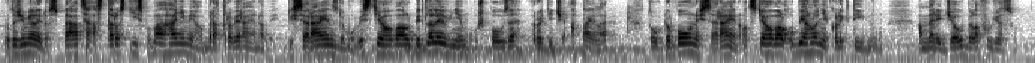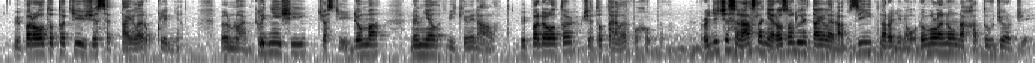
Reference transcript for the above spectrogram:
protože měli dost práce a starostí s pomáháním jeho bratrovi Ryanovi. Když se Ryan z domu vystěhoval, bydleli v něm už pouze rodiče a Tyler. Tou dobou, než se Ryan odstěhoval, uběhlo několik týdnů a Mary Joe byla v úžasu. Vypadalo to totiž, že se Tyler uklidnil. Byl mnohem klidnější, častěji doma, neměl výkyvy nálad. Vypadalo to, že to Tyler pochopil. Rodiče se následně rozhodli Tylera vzít na rodinnou dovolenou na chatu v Georgii.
